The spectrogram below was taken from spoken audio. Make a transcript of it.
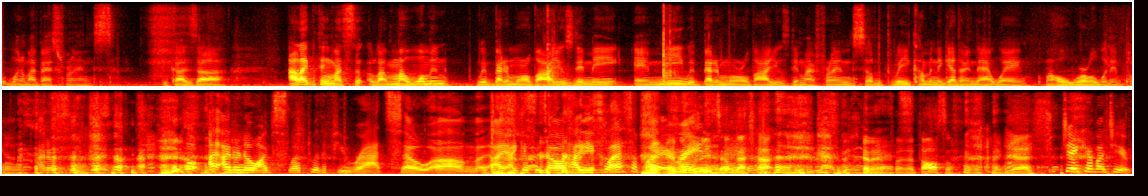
with one of my best friends, because uh, I like to think my like my woman with better moral values than me, and me with better moral values than my friends. So the three coming together in that way, my whole world would implode. I don't, well, I, I don't know. I've slept with a few rats, so um, I, I guess it's all how you classify it, right? threesome, that's, that's, that's awesome, I guess. Jake, how about you?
